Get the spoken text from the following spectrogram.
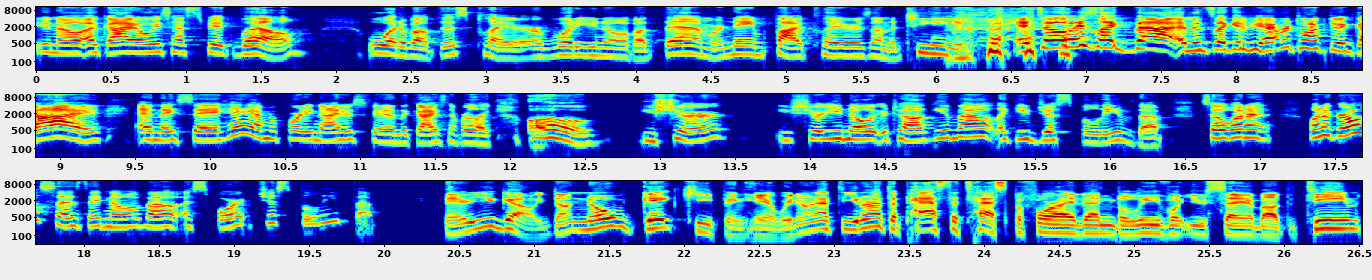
you know, a guy always has to be like, well, what about this player? What do you know about them? Or name five players on a team. It's always like that. And it's like if you ever talk to a guy and they say, hey, I'm a 49ers fan, the guy's never like, oh, you sure? You sure you know what you're talking about? Like you just believe them. So when a when a girl says they know about a sport, just believe them. There you go. Don't no gatekeeping here. We don't have to you don't have to pass the test before I then believe what you say about the team.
